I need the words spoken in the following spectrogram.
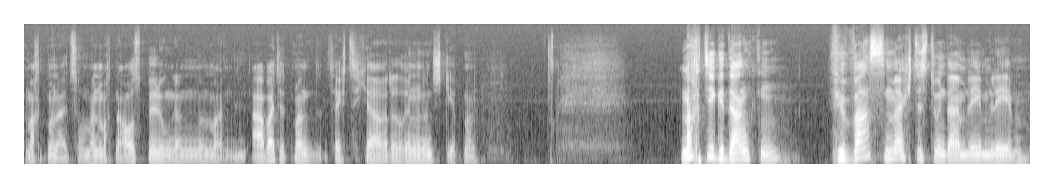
macht man halt so. Man macht eine Ausbildung, dann arbeitet man 60 Jahre da drin und dann stirbt man. Mach dir Gedanken, für was möchtest du in deinem Leben leben?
